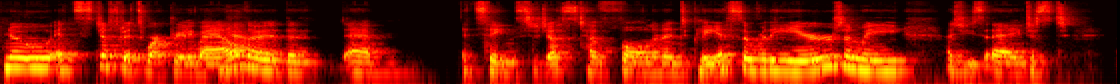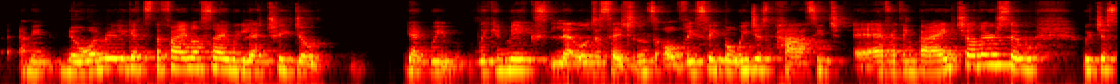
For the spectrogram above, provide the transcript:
no it's just it's worked really well Yeah. the the um it seems to just have fallen into place over the years and we as you say just i mean no one really gets the final say we literally don't like we we can make little decisions obviously but we just pass each everything by each other. So we've just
